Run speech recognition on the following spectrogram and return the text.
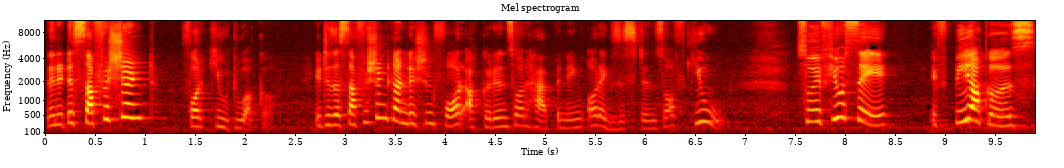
then it is sufficient for Q to occur. It is a sufficient condition for occurrence or happening or existence of Q. So if you say if P occurs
